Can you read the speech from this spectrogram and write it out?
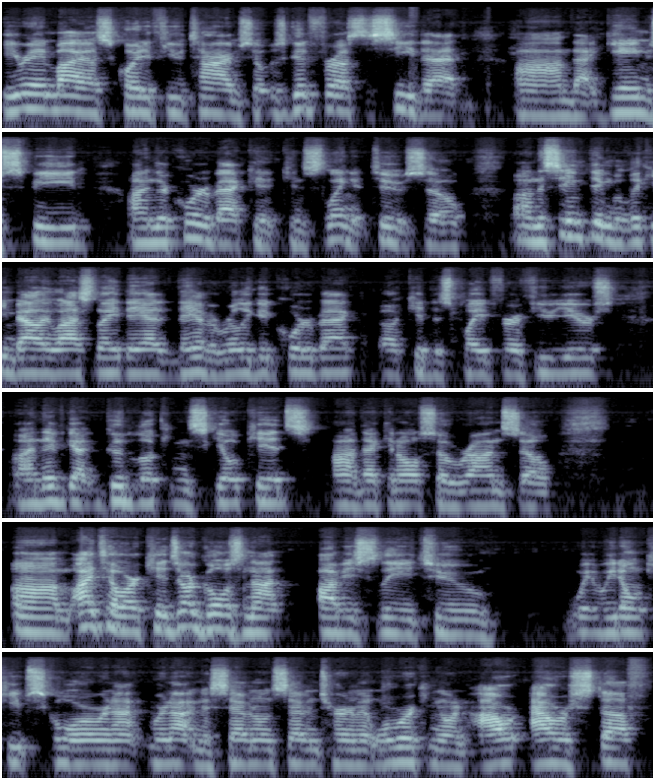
He ran by us quite a few times, so it was good for us to see that um, that game speed. Uh, and their quarterback can, can sling it too. So um, the same thing with Licking Valley last night. They had they have a really good quarterback, a kid that's played for a few years, uh, and they've got good looking skill kids uh, that can also run. So um, I tell our kids our goal is not obviously to we, we don't keep score. We're not we're not in a seven on seven tournament. We're working on our our stuff.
